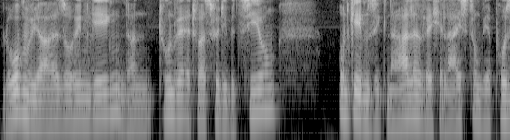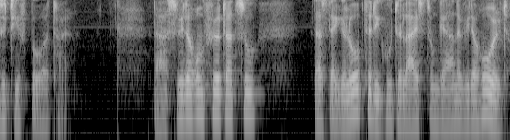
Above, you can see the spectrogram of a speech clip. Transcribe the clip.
Loben wir also hingegen, dann tun wir etwas für die Beziehung und geben Signale, welche Leistung wir positiv beurteilen. Das wiederum führt dazu, dass der Gelobte die gute Leistung gerne wiederholt.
